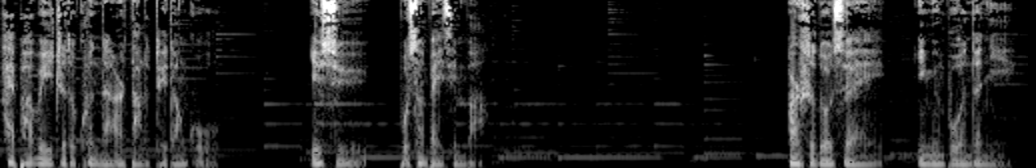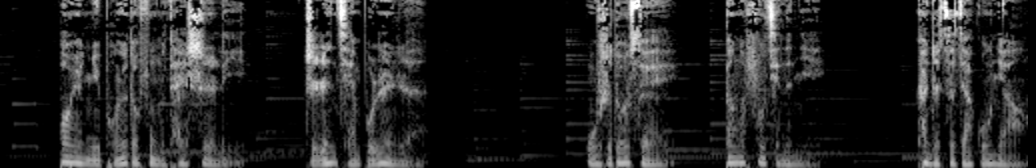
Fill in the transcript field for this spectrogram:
害怕未知的困难而打了退堂鼓，也许不算拜金吧。二十多岁一命不稳的你，抱怨女朋友的父母太势利，只认钱不认人。五十多岁。当了父亲的你，看着自家姑娘，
